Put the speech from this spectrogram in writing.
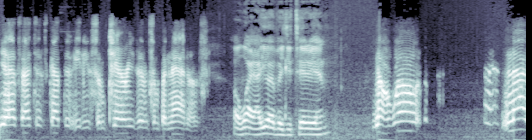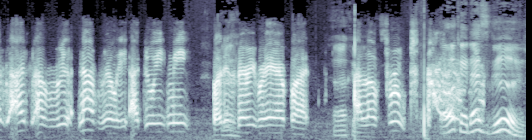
Yes, I just got through eating some cherries and some bananas. Oh, why? Are you a vegetarian? No, well, not, I, I re not really. I do eat meat, but Yeah. it's very rare, but Okay. I love fruit. Okay, that's good.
